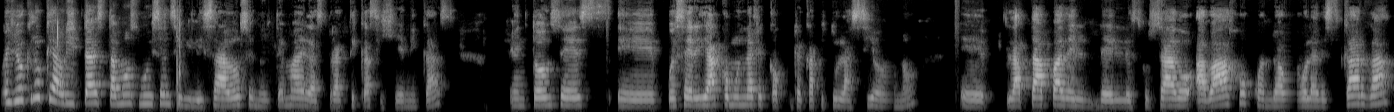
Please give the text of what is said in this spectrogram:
Pues yo creo que ahorita estamos muy sensibilizados en el tema de las prácticas higiénicas, entonces eh, pues sería como una recapitulación, ¿no? Eh, la tapa del, excusado abajo cuando hago la descarga,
